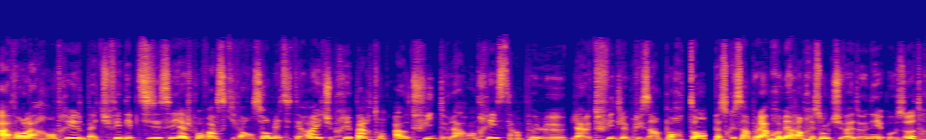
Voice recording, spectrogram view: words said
Avant la rentrée, bah, tu fais des petits essayages pour voir ce qui va ensemble, etc. Et tu prépares ton outfit de la rentrée. C'est un peu le l'outfit le plus important parce que c'est un peu la première impression que tu vas donner aux autres.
